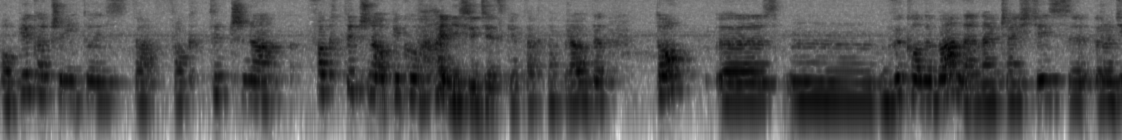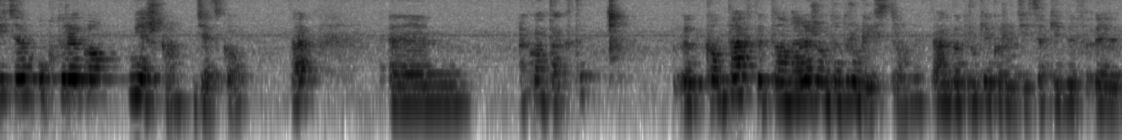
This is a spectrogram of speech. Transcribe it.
Opieka, czyli to jest ta faktyczna, faktyczne opiekowanie się dzieckiem tak naprawdę. To s- mm, wykonywane najczęściej z rodzicem, u którego mieszka dziecko. Tak? A kontakty? kontakty to należą do drugiej strony, tak, do drugiego rodzica, kiedy w, y,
